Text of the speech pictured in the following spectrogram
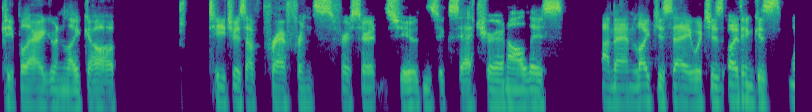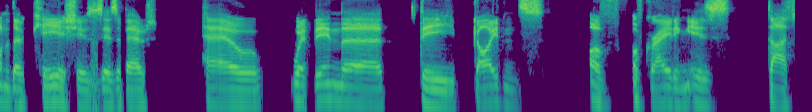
people arguing like oh teachers have preference for certain students etc and all this and then like you say which is i think is one of the key issues is about how within the the guidance of of grading is that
